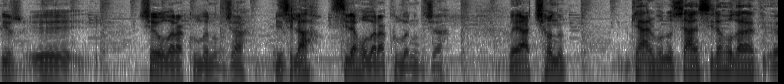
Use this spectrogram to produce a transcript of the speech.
bir e, şey olarak kullanılacağı, bir Silah. silah olarak kullanılacağı veya çanın. Yani bunu sen silah olarak e,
